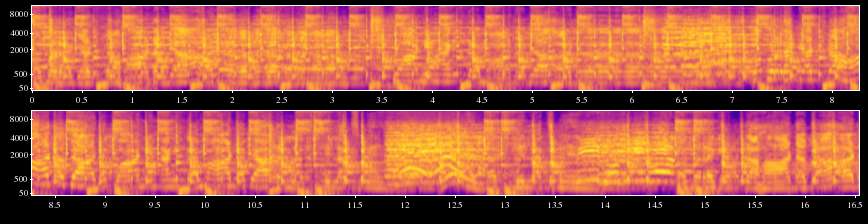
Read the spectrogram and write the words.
ಕಬರ ಗೆಟ್ಟ ಹಾಡ ಬ್ಯಾಡ ಕ್ವಾಣಿ ನಂಗ ಮಾಡಬ್ಯಾಡ ಕಬರ ಗೆಟ್ಟ ಹಾಡ ಬ್ಯಾಡ ಕ್ವಾಣಿ ನಂಗ ಮಾಡಬ್ಯಾಡ ಲಕ್ಷ್ಮಿ ಲಕ್ಷ್ಮಿ ಲಕ್ಷ್ಮಿ ಲಕ್ಷ್ಮಿ. ವೀರು ಕಬರಗೆಟ್ಟ ಹಾಡಬ್ಯಾಡ.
